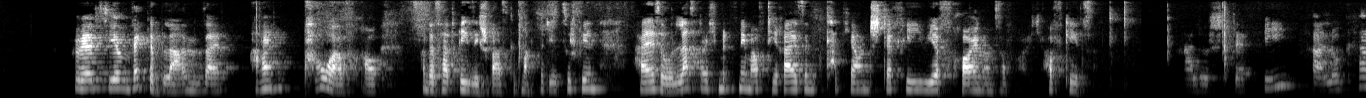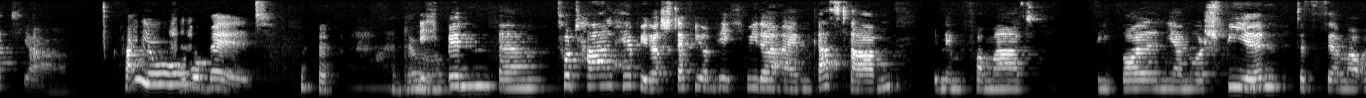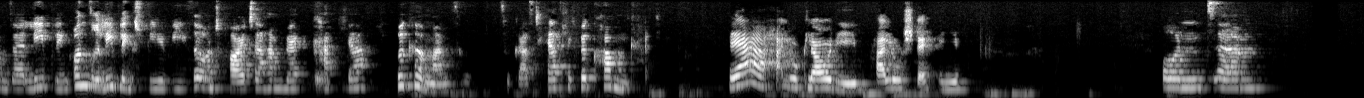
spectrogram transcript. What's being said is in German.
werdet ihr weggeblasen sein. Eine Powerfrau. Und das hat riesig Spaß gemacht, mit ihr zu spielen. Also, lasst euch mitnehmen auf die Reise mit Katja und Steffi. Wir freuen uns auf euch. Auf geht's. Hallo Steffi. Hallo Katja. Hallo. Hallo Welt. Hallo. Ich bin ähm, total happy, dass Steffi und ich wieder einen Gast haben in dem Format Sie wollen ja nur spielen. Das ist ja immer unser Liebling, unsere Lieblingsspielwiese. Und heute haben wir Katja Rückemann zu, zu Gast. Herzlich willkommen, Katja. Ja, hallo Claudi, hallo Steffi. Und ähm,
